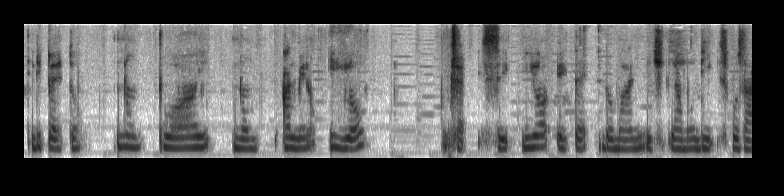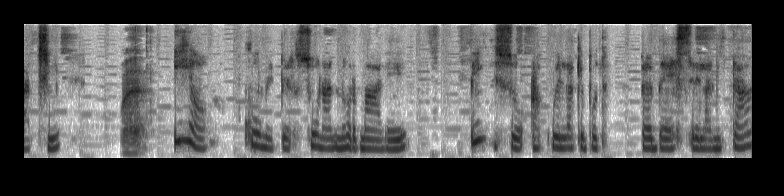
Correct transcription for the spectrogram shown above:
ripeto, non puoi, non- almeno io, cioè se io e te domani decidiamo di sposarci, Eh? io come persona normale penso a quella che potrebbe essere la vita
